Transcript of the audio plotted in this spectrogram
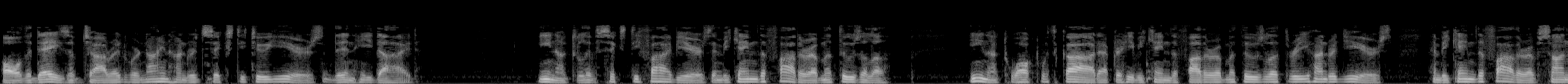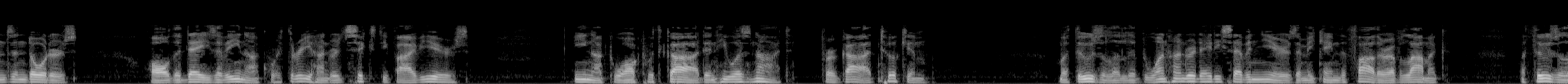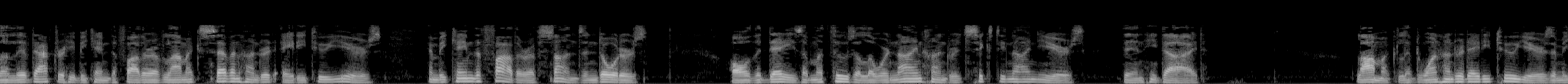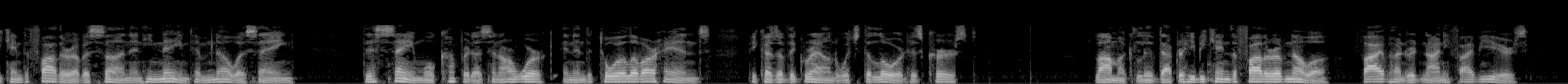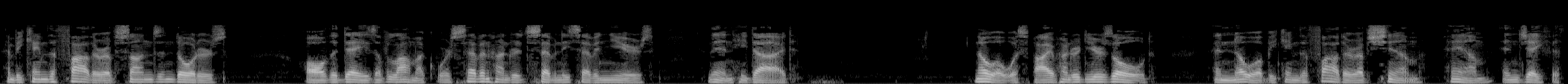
All the days of Jared were nine hundred sixty-two years, then he died. Enoch lived sixty-five years, and became the father of Methuselah. Enoch walked with God after he became the father of Methuselah three hundred years, and became the father of sons and daughters. All the days of Enoch were three hundred sixty-five years. Enoch walked with God, and he was not, for God took him. Methuselah lived 187 years and became the father of Lamech. Methuselah lived after he became the father of Lamech 782 years and became the father of sons and daughters. All the days of Methuselah were 969 years, then he died. Lamech lived 182 years and became the father of a son, and he named him Noah, saying, This same will comfort us in our work and in the toil of our hands, because of the ground which the Lord has cursed. Lamech lived after he became the father of Noah five hundred ninety five years, and became the father of sons and daughters. All the days of Lamech were seven hundred seventy seven years. Then he died. Noah was five hundred years old, and Noah became the father of Shem, Ham, and Japheth.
